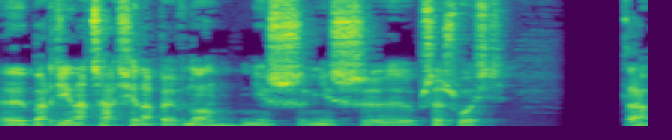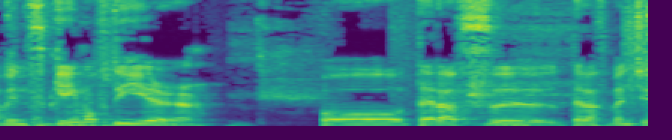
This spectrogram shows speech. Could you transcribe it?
E, bardziej na czasie na pewno niż, niż e, przeszłość. Tak, A więc tak, Game of the Year. Bo teraz, e, teraz będzie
